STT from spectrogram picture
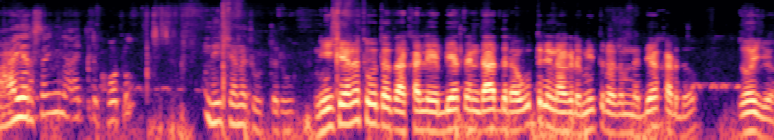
વાયર છે ને આટલું ખોટું? નીચે નથી ઉતરવું. નીચે નથી ઉતરતા ખાલી બે ત્રણ દાદરા ઉતરીને આગળ મિત્રો તમને દેખાડ દો જોઈજો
